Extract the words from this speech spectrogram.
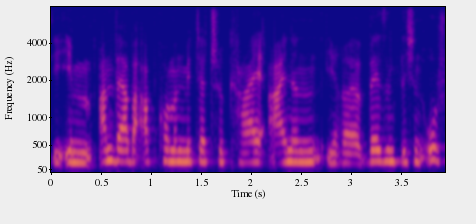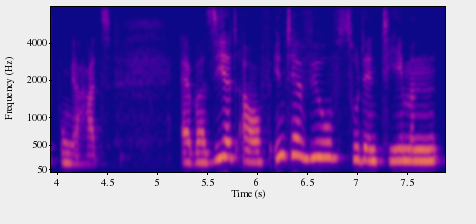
die im Anwerbeabkommen mit der Türkei einen ihrer wesentlichen Ursprünge hat. Er basiert auf Interviews zu den Themen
